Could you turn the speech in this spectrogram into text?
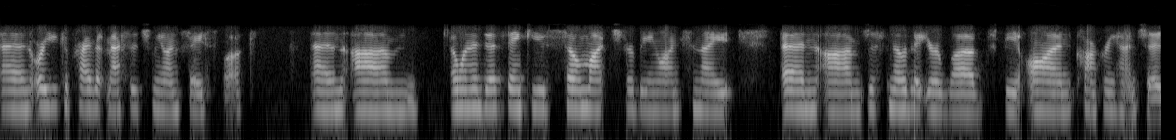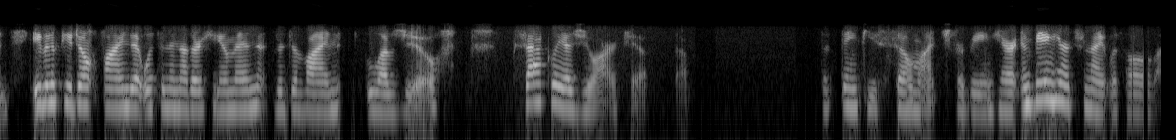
and or you could private message me on Facebook. And um, I wanted to thank you so much for being on tonight. And um, just know that you're loved beyond comprehension. Even if you don't find it within another human, the divine loves you exactly as you are, too. So thank you so much for being here and being here tonight with all of us.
